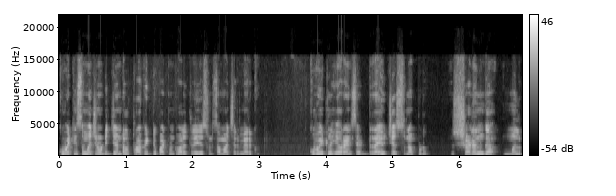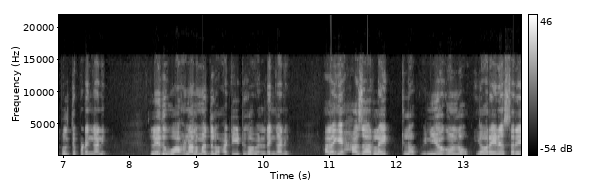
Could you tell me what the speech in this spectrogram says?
కువైట్కి సంబంధించినటువంటి జనరల్ ట్రాఫిక్ డిపార్ట్మెంట్ వాళ్ళు తెలియజేస్తున్న సమాచారం మేరకు కువైట్లో ఎవరైనా సరే డ్రైవ్ చేస్తున్నప్పుడు సడన్గా మలుపులు తిప్పడం కానీ లేదు వాహనాల మధ్యలో అటు ఇటుగా వెళ్ళడం కానీ అలాగే హజార్ లైట్ల వినియోగంలో ఎవరైనా సరే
